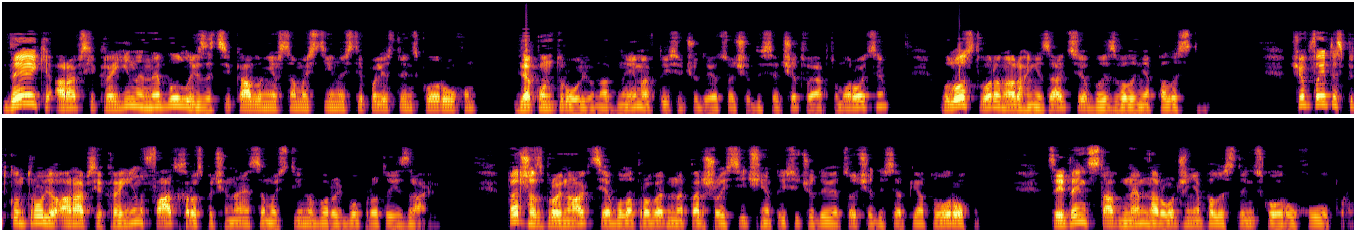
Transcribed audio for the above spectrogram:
Деякі арабські країни не були зацікавлені в самостійності палестинського руху. Для контролю над ними в 1964 році було створено Організацію визволення Палестини. Щоб вийти з під контролю арабських країн, ФАТХ розпочинає самостійну боротьбу проти Ізраїлю. Перша збройна акція була проведена 1 січня 1965 року. Цей день став днем народження палестинського руху опору.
